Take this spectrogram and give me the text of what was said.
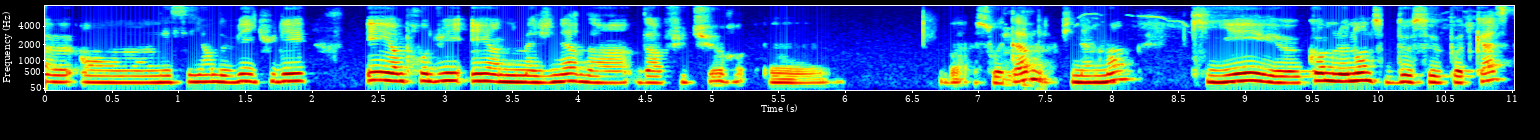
euh, en essayant de véhiculer et un produit et un imaginaire d'un futur bah, souhaitable finalement, qui est, euh, comme le nom de ce podcast,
